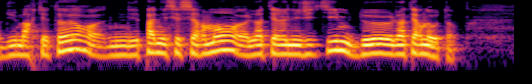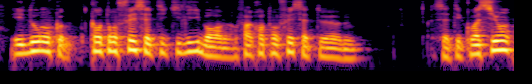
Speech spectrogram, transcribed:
du marketeur n'est pas nécessairement l'intérêt légitime de l'internaute. Et donc, quand on fait cet équilibre, enfin quand on fait cette, cette équation,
